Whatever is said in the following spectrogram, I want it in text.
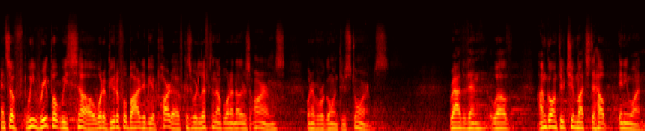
And so if we reap what we sow, what a beautiful body to be a part of because we're lifting up one another's arms whenever we're going through storms. Rather than, well, I'm going through too much to help anyone.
